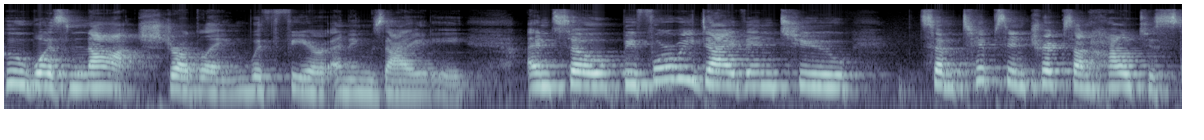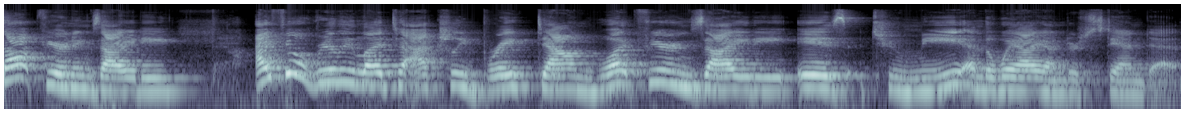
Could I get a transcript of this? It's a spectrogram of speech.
who was not struggling with fear and anxiety. And so before we dive into some tips and tricks on how to stop fear and anxiety, I feel really led to actually break down what fear anxiety is to me and the way I understand it.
